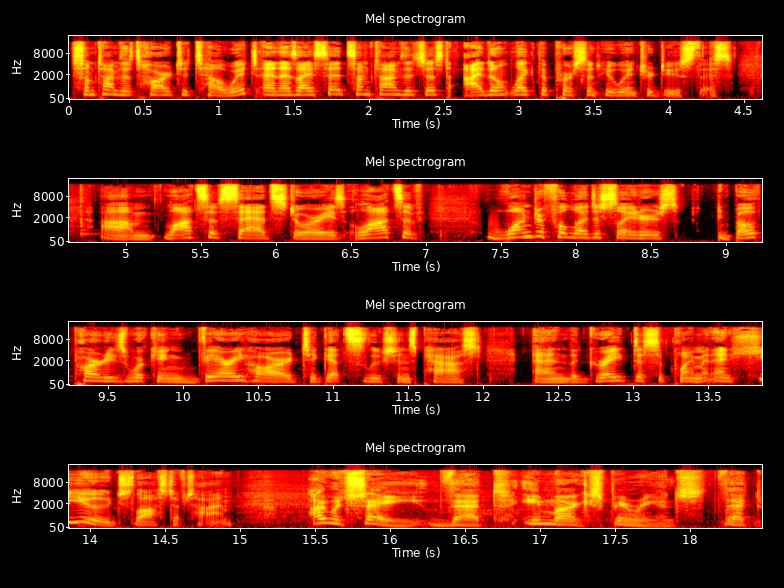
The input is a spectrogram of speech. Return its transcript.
sometimes it's hard to tell which. And as I said, sometimes it's just I don't like the person who introduced this. Um, lots of sad stories, lots of wonderful legislators in both parties working very hard to get solutions passed, and the great disappointment and huge loss of time. I would say that, in my experience, that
